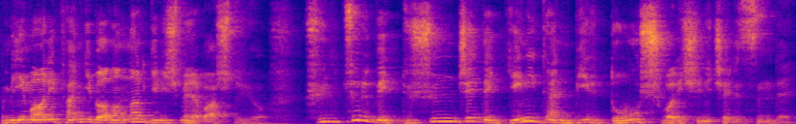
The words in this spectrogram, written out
mimari, fen gibi alanlar gelişmeye başlıyor. Kültür ve düşünce de yeniden bir doğuş var işin içerisinde.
